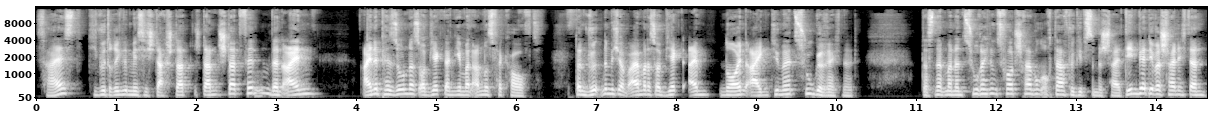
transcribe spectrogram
Das heißt, die wird regelmäßig statt, statt, stattfinden, wenn ein, eine Person das Objekt an jemand anderes verkauft. Dann wird nämlich auf einmal das Objekt einem neuen Eigentümer zugerechnet. Das nennt man dann Zurechnungsfortschreibung, auch dafür gibt es einen Bescheid. Den werdet ihr wahrscheinlich dann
